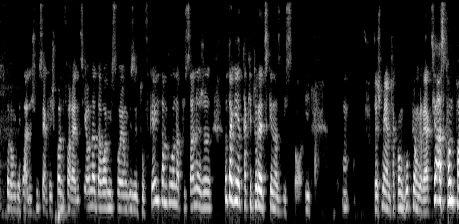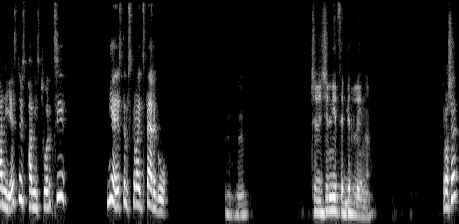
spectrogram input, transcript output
z którą jechaliśmy z jakiejś konferencji, ona dała mi swoją wizytówkę i tam było napisane, że no takie, takie tureckie nazwisko. I też miałem taką głupią reakcję, a skąd pani jest? To jest pani z Turcji? Nie, jestem z Kreuzbergu. Mhm. Czyli dzielnicy Berlina. Proszę?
